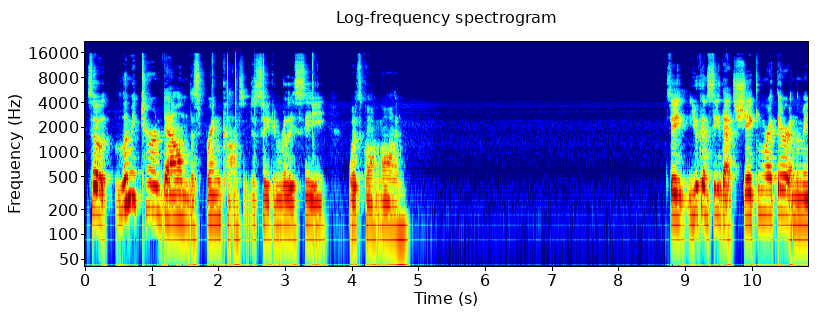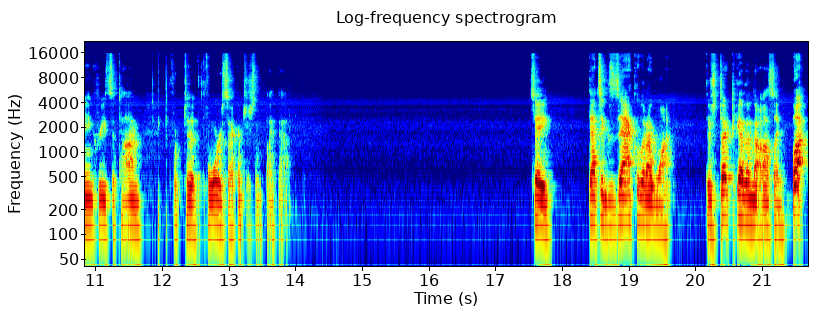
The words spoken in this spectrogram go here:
So let me turn down the spring constant just so you can really see what's going on. See, you can see that shaking right there, and let me increase the time for, to four seconds or something like that. See, that's exactly what I want. They're stuck together in the oscillating, but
